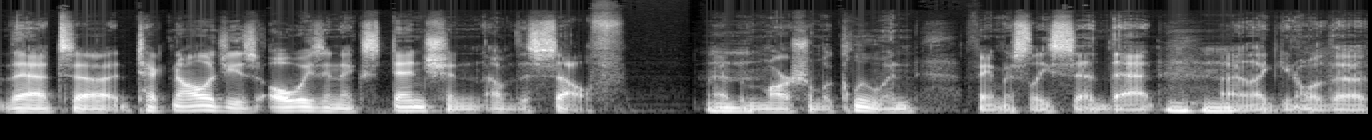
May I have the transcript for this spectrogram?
that uh, technology is always an extension of the self. And Marshall McLuhan famously said that, uh, like you know, the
